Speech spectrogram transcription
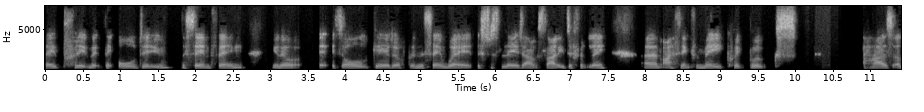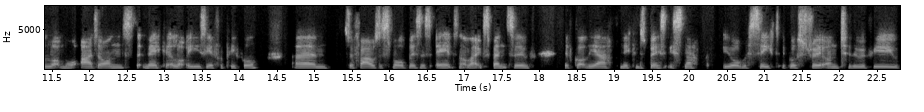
they pretty they all do the same thing. You know, it's all geared up in the same way. It's just laid out slightly differently. Um, I think for me, QuickBooks has a lot more add-ons that make it a lot easier for people. Um, so if I was a small business, A, it's not that expensive. They've got the app and you can just basically snap your receipt. It goes straight onto the review.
